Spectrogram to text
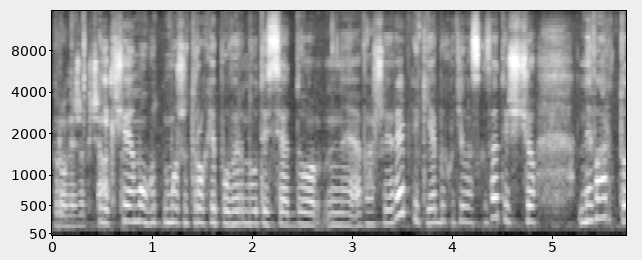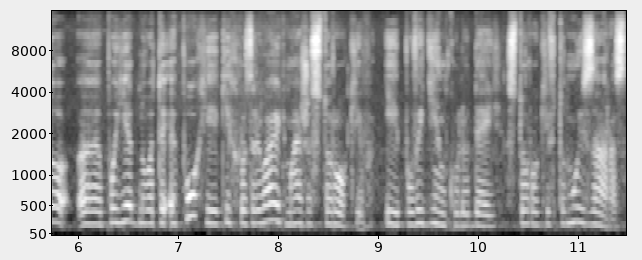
проміжок часу. Якщо я можу, можу трохи повернутися до вашої репліки, я би хотіла сказати, що не варто е, поєднувати епохи, яких розривають майже 100 років, і поведінку людей 100 років тому і зараз.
